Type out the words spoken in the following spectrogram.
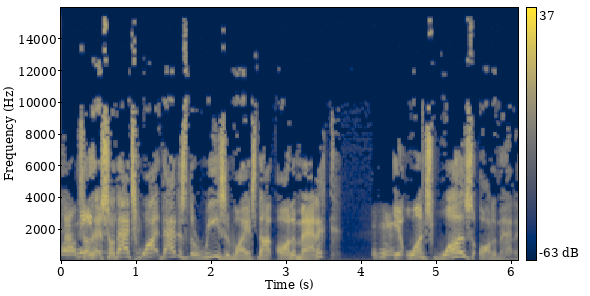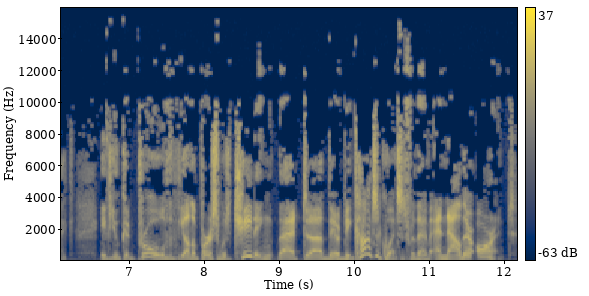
Well, So, that, so that's why that is the reason why it's not automatic. Mhm. It once was automatic. If you could prove that the other person was cheating, that uh, there'd be consequences for them, and now there aren't.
